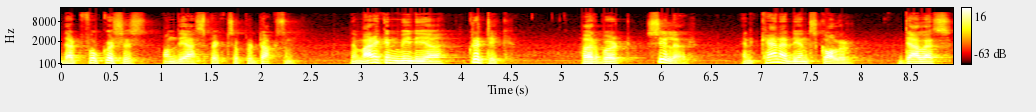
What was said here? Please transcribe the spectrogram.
that focuses on the aspects of production. The American media critic Herbert Schiller and Canadian scholar Dallas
